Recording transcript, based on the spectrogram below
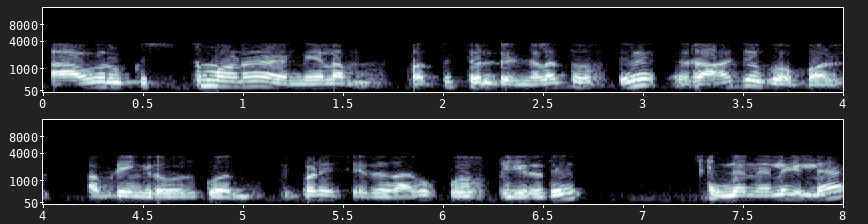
அவருக்கு சுத்தமான நிலம் பத்து சென்ட் நிலத்தை வந்து ராஜகோபால் அப்படிங்கிறவருக்கு வந்து விற்பனை செய்ததாக கூறப்படுகிறது. இந்த நிலையில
